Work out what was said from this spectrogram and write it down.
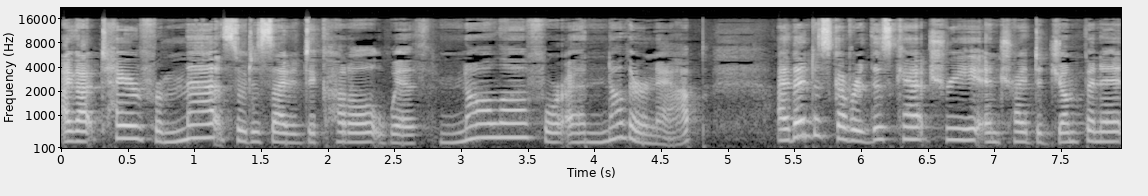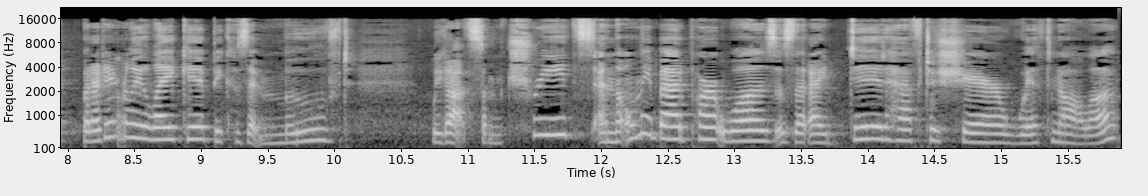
I got tired from that, so decided to cuddle with Nala for another nap. I then discovered this cat tree and tried to jump in it, but I didn't really like it because it moved. We got some treats, and the only bad part was is that I did have to share with Nala.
